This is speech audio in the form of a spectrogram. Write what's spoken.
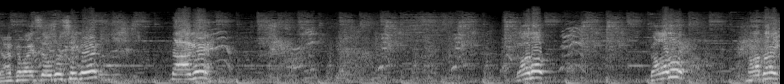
役枚数落としていく。投げ。ガード。ガード。硬い。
